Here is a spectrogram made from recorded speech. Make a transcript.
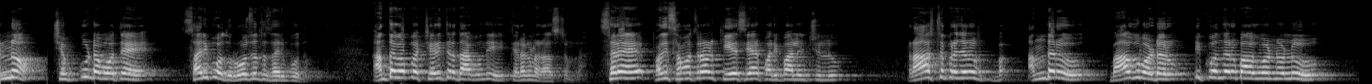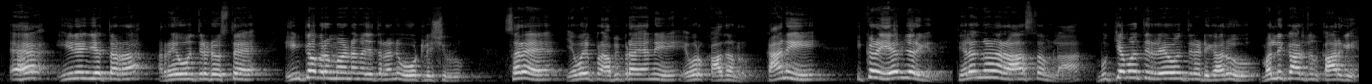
ఎన్నో చెప్పుకుంటూ పోతే సరిపోదు రోజంతా సరిపోదు. అంత గొప్ప చరిత్ర దాగుంది తెలంగాణ రాష్ట్రంలో. సరే పది సంవత్సరాలు కేసీఆర్ పరిపాలించుళ్ళు. రాష్ట్ర ప్రజలు అందరూ బాగుపడ్డారు. ఇంకొందరు బాగుపడిన వాళ్ళు ఏహే ఈయనేం చేస్తారా రేవంత్ రెడ్డి వస్తే ఇంకా బ్రహ్మాండంగా చేస్తాడని ఓట్లు ఇచ్చిర్రు సరే ఎవరి ప్ర- అభిప్రాయాన్ని ఎవరు కాదనరు. కానీ ఇక్కడ ఏం జరిగింది? తెలంగాణ రాష్ట్రంలో ముఖ్యమంత్రి రేవంత్ రెడ్డి గారు మల్లికార్జున్ ఖార్గే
